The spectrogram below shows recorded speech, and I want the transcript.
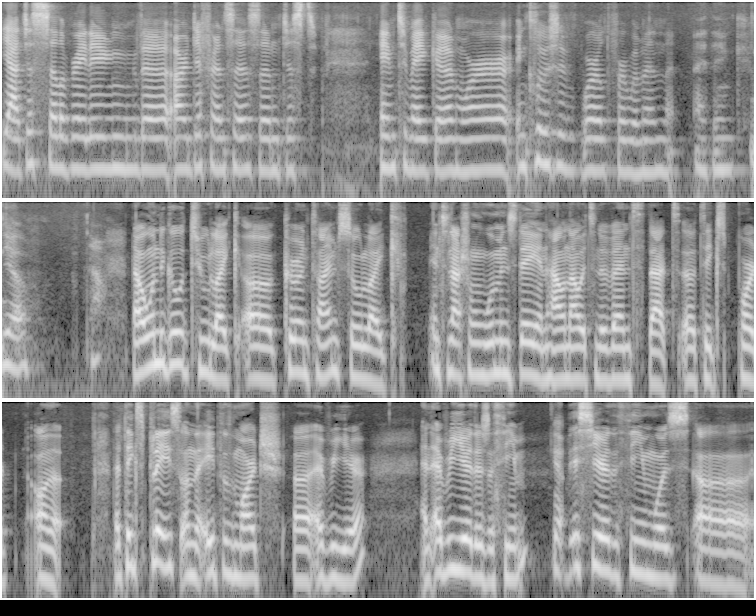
yeah just celebrating the our differences and just aim to make a more inclusive world for women i think yeah. Now I want to go to like uh, current times, so like International Women's Day and how now it's an event that uh, takes part on a, that takes place on the 8th of March uh, every year, and every year there's a theme. Yeah. This year the theme was uh,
